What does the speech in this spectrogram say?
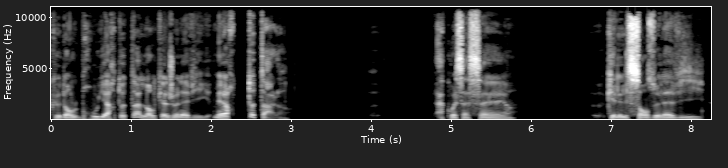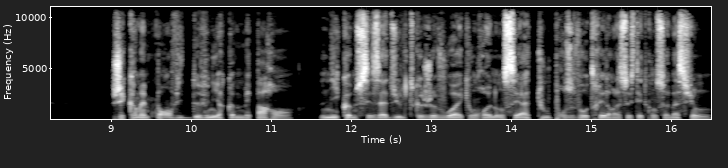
que dans le brouillard total dans lequel je navigue, mais alors total, hein, à quoi ça sert? Quel est le sens de la vie? J'ai quand même pas envie de devenir comme mes parents, ni comme ces adultes que je vois et qui ont renoncé à tout pour se vautrer dans la société de consommation.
